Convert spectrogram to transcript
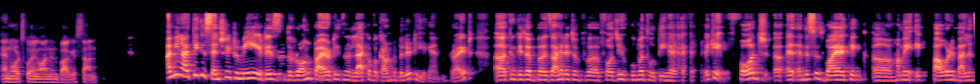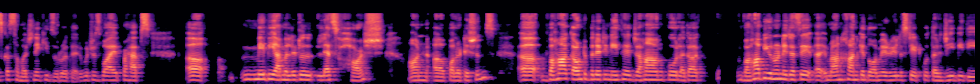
and what's going on in Pakistan I mean, I think essentially to me it is the wrong priorities and the lack of accountability again, right? کیونکہ جب ظاہر ہے جب فوجی حکومت ہوتی ہے دیکھیں فوج and this is why I think uh, ہمیں ایک power imbalance کا سمجھنے کی ضرورت ہے which is why perhaps maybe I am little less harsh on politicians وہاں اکاؤنٹیبلٹی نہیں تھے جہاں ان کو لگا وہاں بھی انہوں نے جیسے عمران خان کے دور میں ریئل اسٹیٹ کو ترجیح بھی دی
